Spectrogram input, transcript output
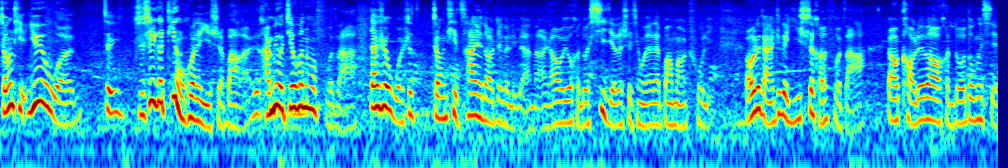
整体，因为我这只是一个订婚的仪式罢了，还没有结婚那么复杂。但是我是整体参与到这个里边的，然后有很多细节的事情我也在帮忙处理，然后我就感觉这个仪式很复杂，然后考虑到很多东西，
